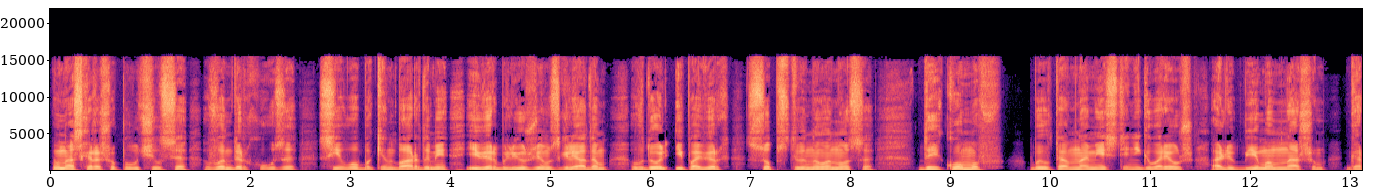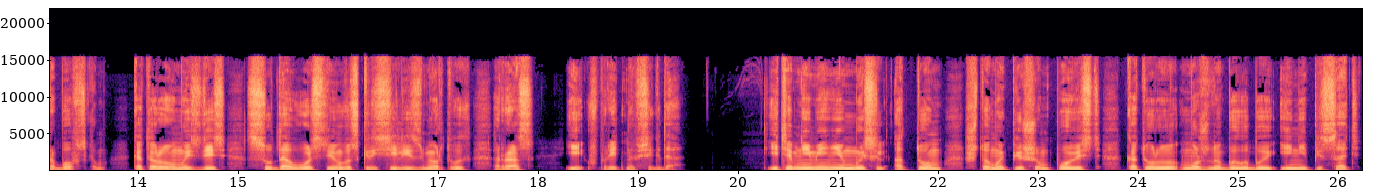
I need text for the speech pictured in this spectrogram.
У нас хорошо получился Вандерхузе с его бакенбардами и верблюжьим взглядом вдоль и поверх собственного носа, да и Комов был там на месте, не говоря уж о любимом нашем Горбовском, которого мы здесь с удовольствием воскресили из мертвых раз и впредь навсегда. И тем не менее мысль о том, что мы пишем повесть, которую можно было бы и не писать,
